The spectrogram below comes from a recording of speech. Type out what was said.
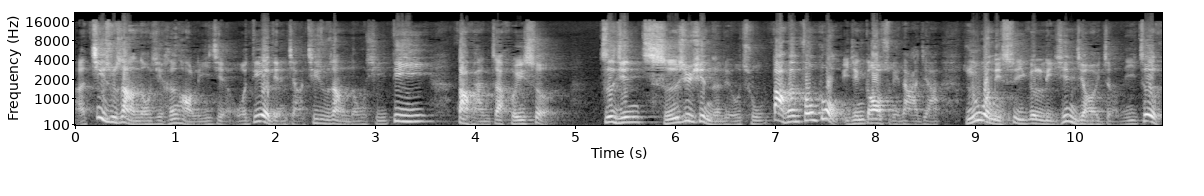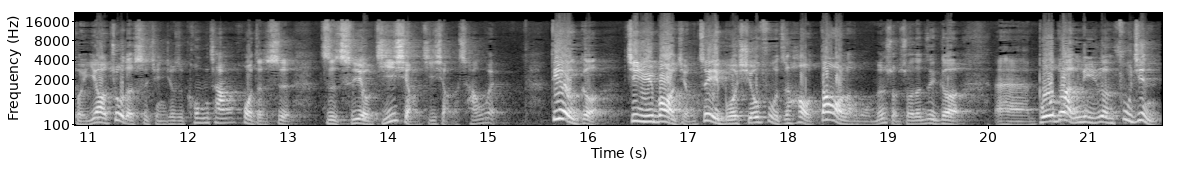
啊，技术上的东西很好理解。我第二点讲技术上的东西，第一，大盘在灰色。资金持续性的流出，大盘风控已经告诉给大家，如果你是一个理性交易者，你这回要做的事情就是空仓，或者是只持有极小极小的仓位。第二个，金鱼报九这一波修复之后，到了我们所说的这个呃波段利润附近，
